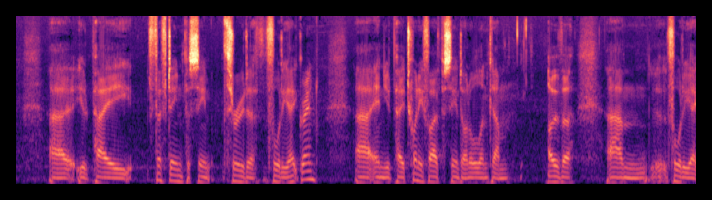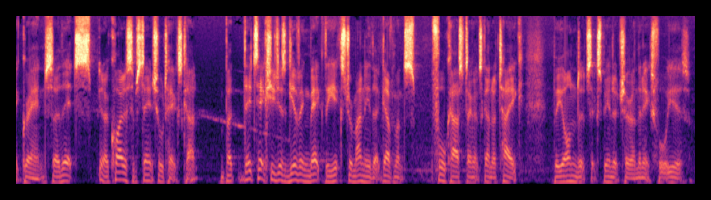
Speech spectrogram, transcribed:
Uh, you'd pay 15% through to 48 grand, uh, and you'd pay 25% on all income over um, 48 grand. So that's you know quite a substantial tax cut. But that's actually just giving back the extra money that government's forecasting it's going to take beyond its expenditure in the next four years.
